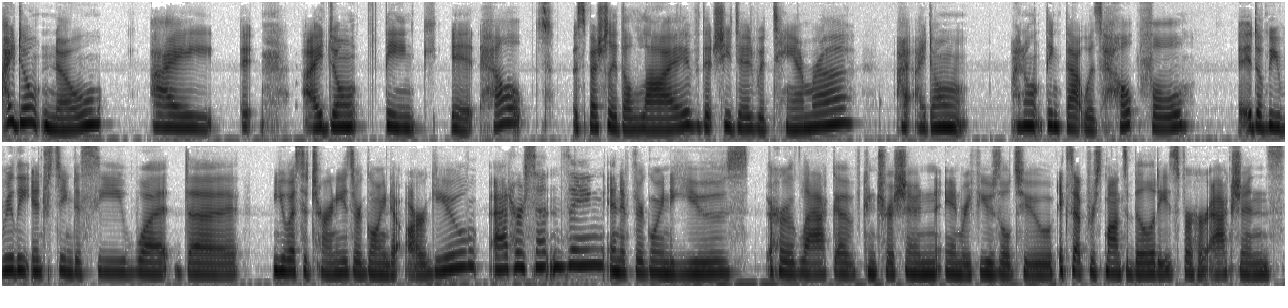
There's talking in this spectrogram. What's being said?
I don't know. I it, I don't think it helped, especially the live that she did with Tamra. I, I don't I don't think that was helpful. It'll be really interesting to see what the U.S. attorneys are going to argue at her sentencing and if they're going to use her lack of contrition and refusal to accept responsibilities for her actions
